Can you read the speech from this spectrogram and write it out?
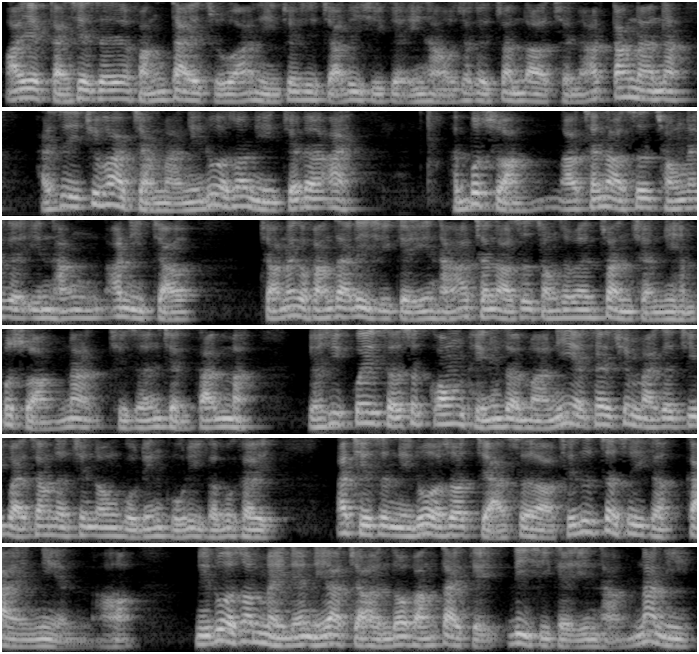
啊，也感谢这些房贷族啊，你就去缴利息给银行，我就可以赚到钱了啊。当然呢，还是一句话讲嘛，你如果说你觉得哎很不爽啊，陈老师从那个银行啊，你缴缴那个房贷利息给银行啊，陈老师从这边赚钱，你很不爽，那其实很简单嘛，游戏规则是公平的嘛，你也可以去买个几百张的金融股领股利，可不可以？啊，其实你如果说假设啊，其实这是一个概念啊，你如果说每年你要缴很多房贷给利息给银行，那你。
